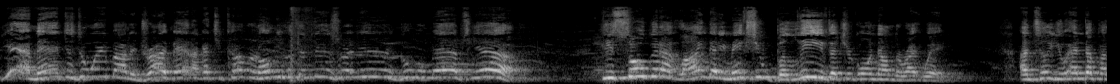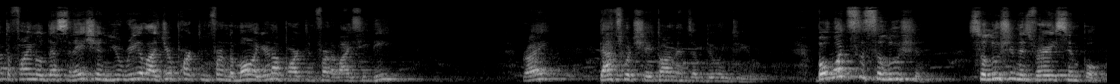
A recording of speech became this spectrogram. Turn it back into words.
Yeah, man, just don't worry about it. Drive, man. I got you covered. Homie, look at this right here. Google Maps. Yeah. He's so good at lying that he makes you believe that you're going down the right way until you end up at the final destination, you realize you're parked in front of the mall, you're not parked in front of ICD. Right? That's what shaitan ends up doing to you. But what's the solution? Solution is very simple.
